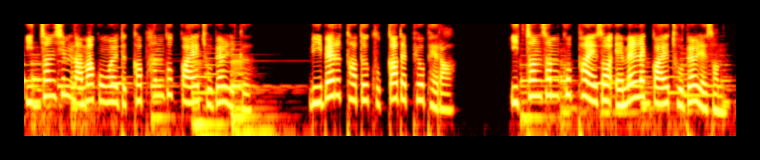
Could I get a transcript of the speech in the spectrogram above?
2010 남아공 월드컵 한국과의 조별리그. 리베르타드 국가대표 베라. 2003 코파에서 에멜렉과의 조별 예선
